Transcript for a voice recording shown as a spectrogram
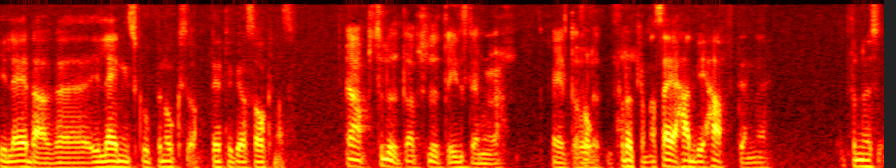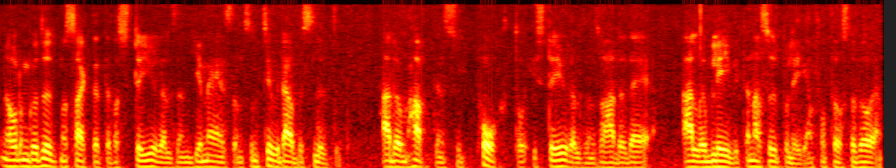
i, ledar, eh, i ledningsgruppen också. Det tycker jag saknas. Ja, absolut, absolut. Det instämmer jag helt och hållet. För, för då kan man säga, hade vi haft en... För nu, nu har de gått ut och sagt att det var styrelsen gemensamt som tog det här beslutet. Hade de haft en supporter i styrelsen så hade det aldrig blivit den här superligan från första början.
